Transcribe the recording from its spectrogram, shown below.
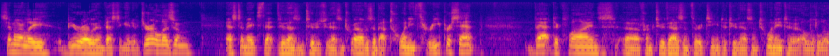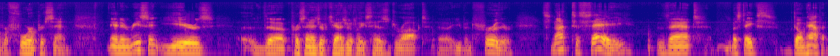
Similarly, Bureau of Investigative Journalism estimates that 2002 to 2012 is about 23%. That declines uh, from 2013 to 2020 to a little over 4%. And in recent years, the percentage of casualties has dropped uh, even further. It's not to say that mistakes don't happen.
